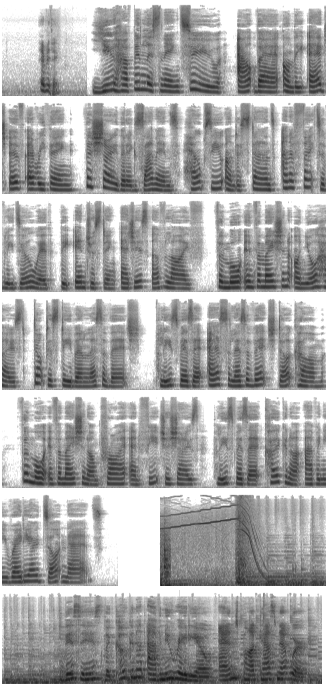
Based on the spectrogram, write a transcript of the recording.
everything. You have been listening to Out There on the Edge of Everything, the show that examines, helps you understand, and effectively deal with the interesting edges of life. For more information on your host, Dr. Stephen Lesavich, please visit slesavich.com. For more information on prior and future shows, please visit coconutavenueradio.net. This is the Coconut Avenue Radio and Podcast Network.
